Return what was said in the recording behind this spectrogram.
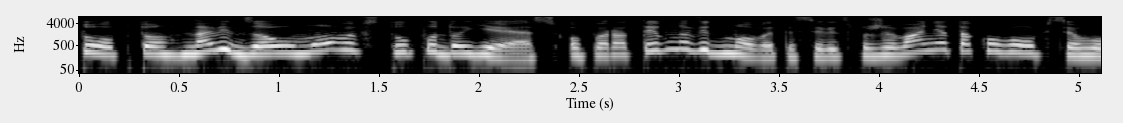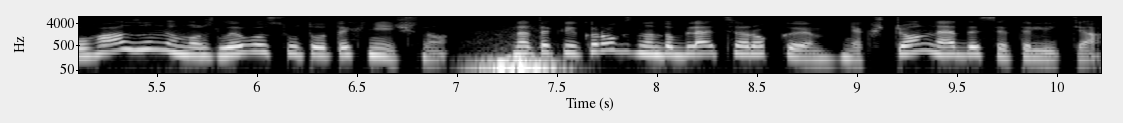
Тобто, навіть за умови вступу до ЄС, оперативно відмовитися від споживання такого обсягу газу неможливо суто технічно. На такий крок знадобляться роки, якщо не десятиліття.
